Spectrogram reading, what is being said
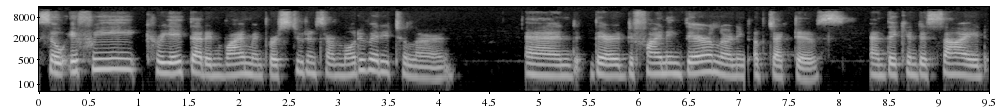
So if we create that environment where students are motivated to learn and they're defining their learning objectives and they can decide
